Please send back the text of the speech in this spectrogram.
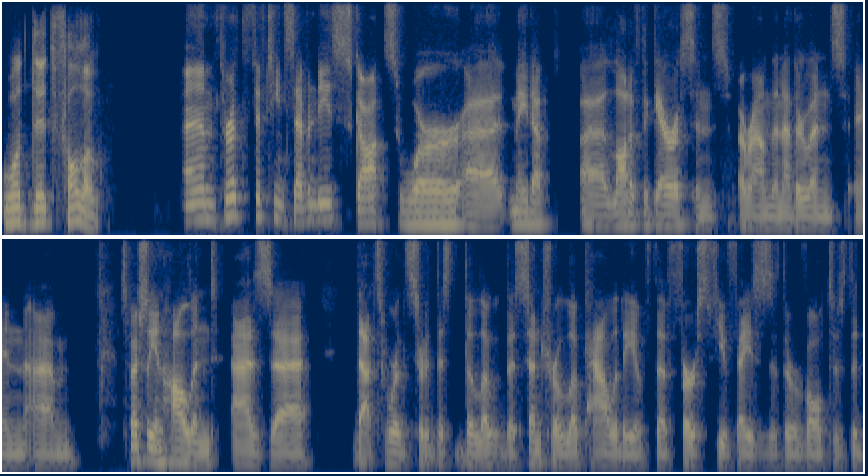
What did follow? Um, throughout the 1570s, Scots were uh, made up a lot of the garrisons around the Netherlands, in um, especially in Holland, as uh, that's where the, sort of the the, lo- the central locality of the first few phases of the revolt was the,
